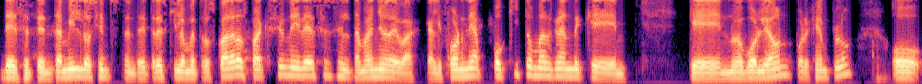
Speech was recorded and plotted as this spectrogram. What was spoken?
de 70 mil 273 kilómetros cuadrados. Para que se una idea, ese es el tamaño de Baja California, poquito más grande que, que Nuevo León, por ejemplo, o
